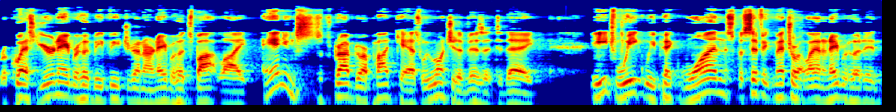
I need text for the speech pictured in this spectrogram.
request your neighborhood be featured on our neighborhood spotlight, and you can subscribe to our podcast. We want you to visit today. Each week we pick one specific Metro Atlanta neighborhood, and,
